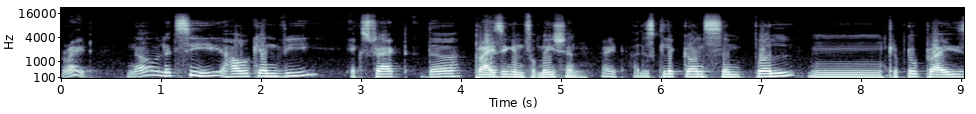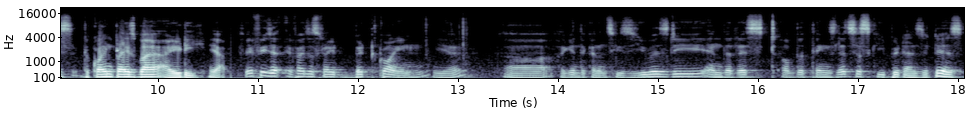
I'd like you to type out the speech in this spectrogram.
right? Now let's see how can we extract the pricing information right? I'll just click on simple mm, crypto price the coin price by ID yeah. So if, we if I just write Bitcoin here uh, again the currency is USD and the rest of the things let's just keep it as it is.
